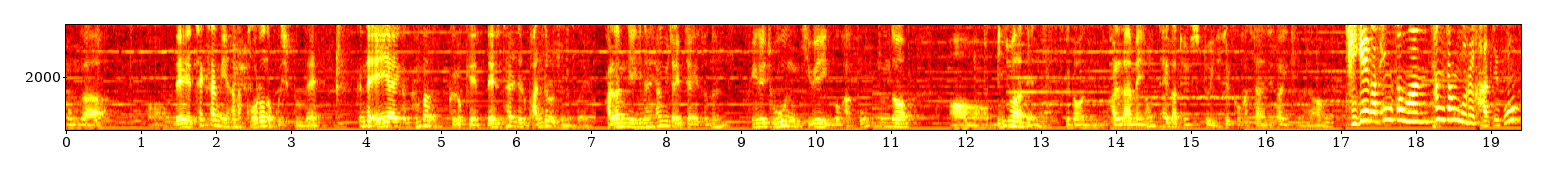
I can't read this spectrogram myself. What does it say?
뭔가 어, 내 책상 위에 하나 걸어놓고 싶은데 근데 AI가 금방 그렇게 내 스타일대로 만들어 주는 거예요. 관람객이나 향유자 입장에서는 굉장히 좋은 기회인 것 같고 좀더 어, 민주화된 그런 관람의 형태가 될 수도 있을 것 같다는 생각이 들어요. 기계가 생성한 창작물을 가지고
